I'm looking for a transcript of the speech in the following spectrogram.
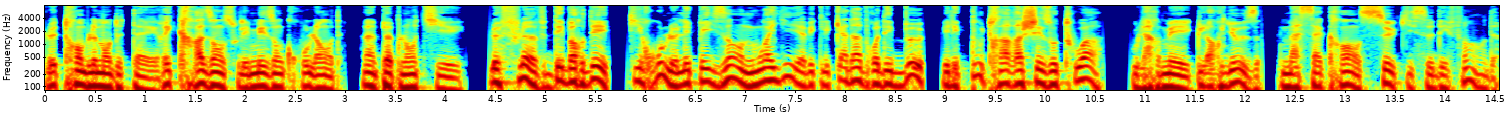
Le tremblement de terre écrasant sous les maisons croulantes un peuple entier, le fleuve débordé qui roule les paysans noyés avec les cadavres des bœufs et les poutres arrachées au toit, ou l'armée glorieuse massacrant ceux qui se défendent,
